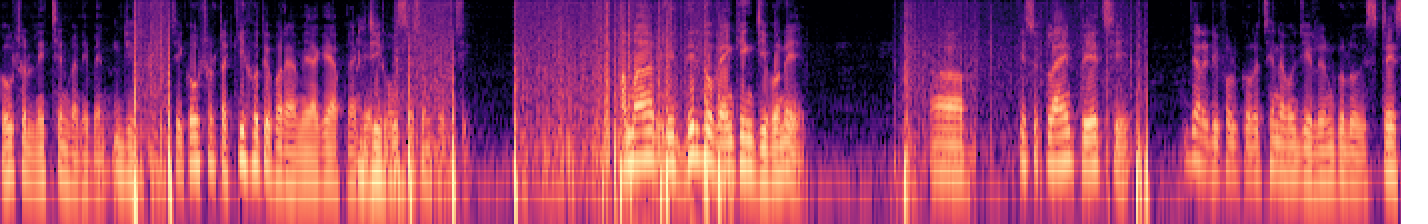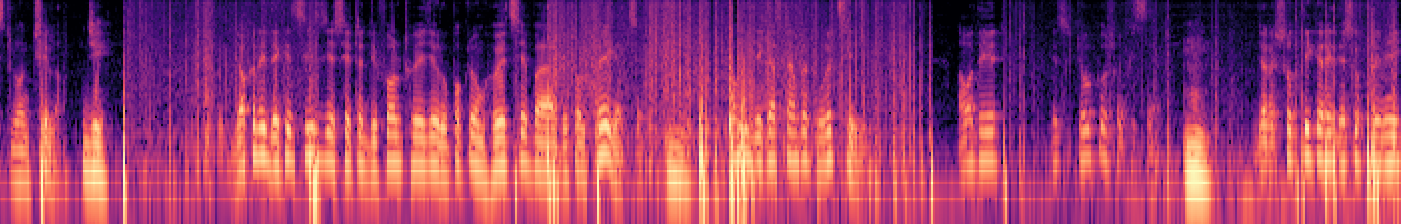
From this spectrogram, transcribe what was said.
কৌশল নিচ্ছেন বা নেবেন। জি। সেই কৌশলটা কি হতে পারে আমি আগে আপনাকে বিশ্লেষণ করছি। আমার এই দীর্ঘ ব্যাংকিং জীবনে কিছু ক্লায়েন্ট পেয়েছি যারা ডিফল্ট করেছেন এবং যে লোনগুলো স্ট্রেসড লোন ছিল। জি। যখনই দেখেছি যে সেটা ডিফল্ট হয়ে যে উপক্রম হয়েছে বা ডিফল্ট হয়ে গেছে তখন যে কাজটা আমরা করেছি আমাদের কিছু চৌকস অফিসার যারা সত্যিকারের দেশপ্রেমিক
